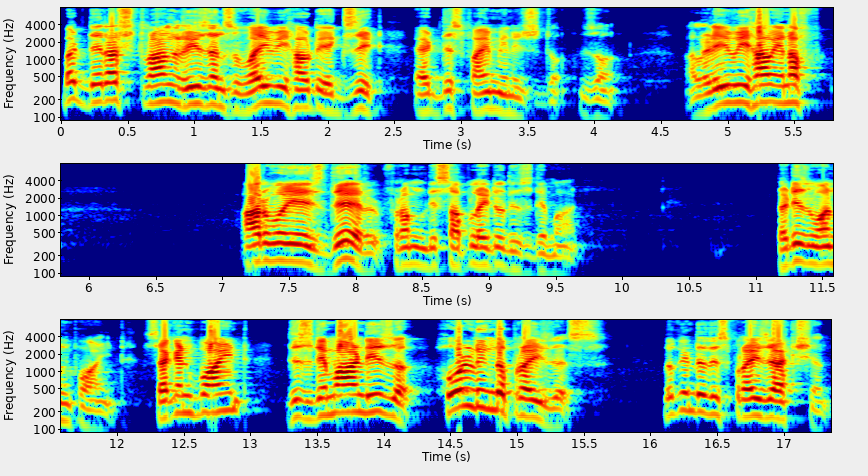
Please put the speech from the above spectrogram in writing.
But there are strong reasons why we have to exit at this 5 minutes zone. Already we have enough ROI is there from the supply to this demand. That is one point. Second point, this demand is holding the prices. Look into this price action.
